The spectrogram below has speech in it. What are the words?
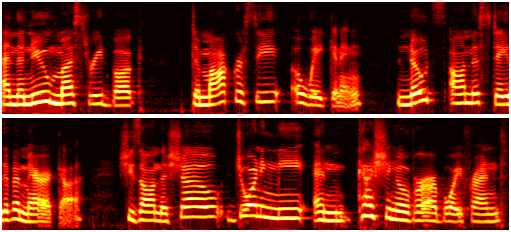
and the new must read book, Democracy Awakening Notes on the State of America. She's on the show, joining me and gushing over our boyfriend,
